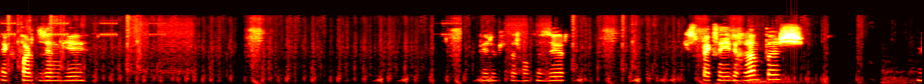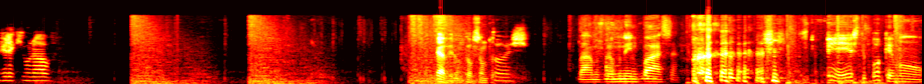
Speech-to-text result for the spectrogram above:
Eco parte dos NG. Ver o que é que eles vão fazer. Spec sair de rampas. Ver aqui o novo. Já viram que eles são todos. Vamos, meu menino Pacha. Quem é este Pokémon?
